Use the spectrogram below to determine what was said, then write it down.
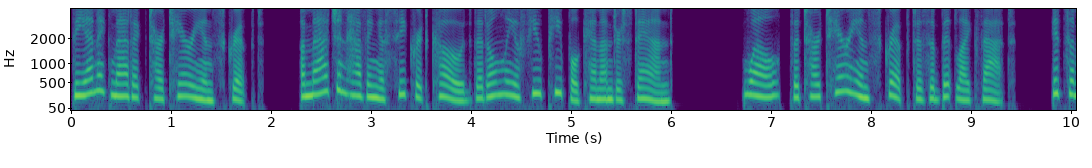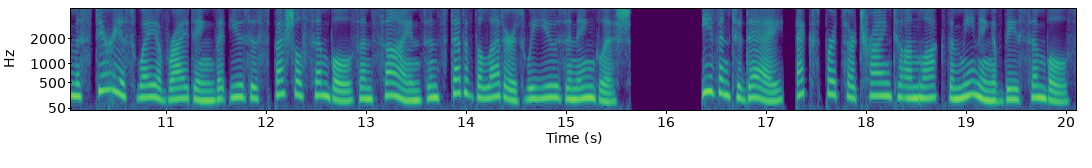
The enigmatic Tartarian script, Imagine having a secret code that only a few people can understand. Well, the Tartarian script is a bit like that. It's a mysterious way of writing that uses special symbols and signs instead of the letters we use in English. Even today, experts are trying to unlock the meaning of these symbols.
